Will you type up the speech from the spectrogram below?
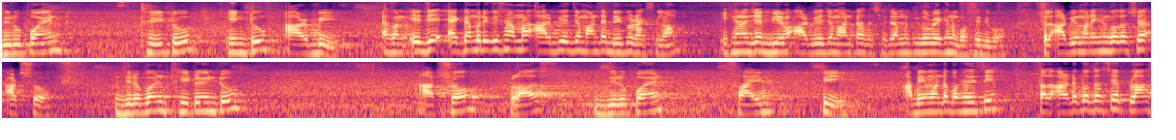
Zero point three two into R B এখন এই যে এক নম্বর ইকুয়েশন আমরা আরবি এর যে মানটা বের করে রাখছিলাম, এখানে যে বি আরবি এর যে মানটা আছে, সেটা আমরা কী করব? এখানে বসিয়ে দিব। তাহলে আরবি মান এখানে কত হচ্ছে? আটশো। Zero point three two into আটশো plus zero point five P. R B মানটা বসা দিচ্ছি। তাহলে আরেকটা কথা হচ্ছে? Plus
